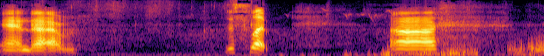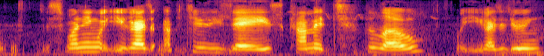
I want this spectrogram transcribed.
And um, just let uh, just wondering what you guys are up to these days. Comment below what you guys are doing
